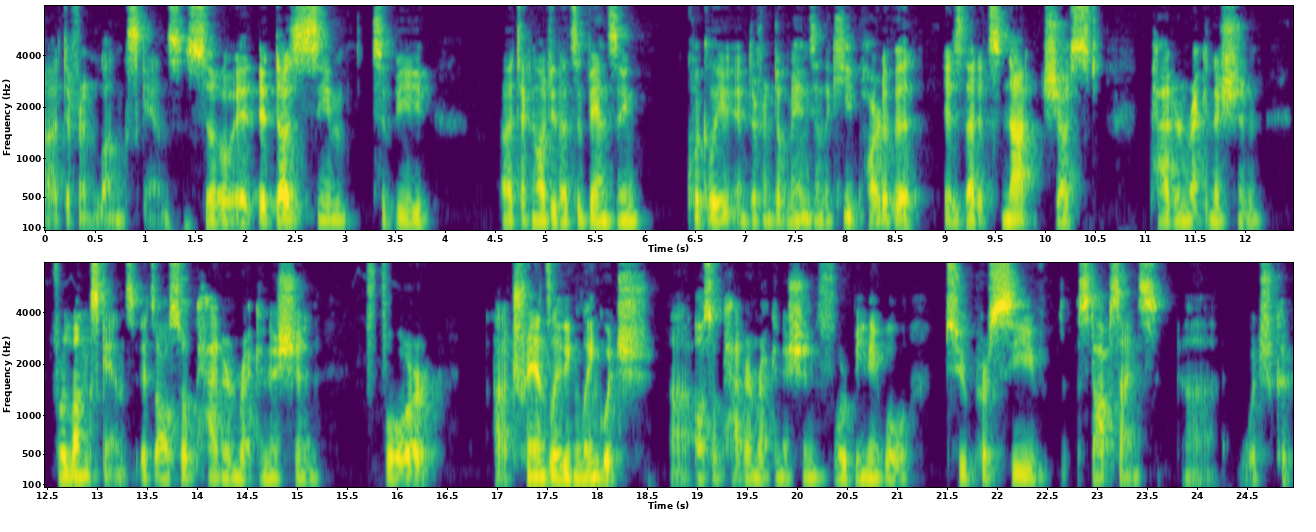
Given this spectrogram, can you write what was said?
uh, different lung scans. So it, it does seem to be a technology that's advancing quickly in different domains. And the key part of it is that it's not just pattern recognition for lung scans, it's also pattern recognition for uh, translating language, uh, also pattern recognition for being able to perceive stop signs, uh, which could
